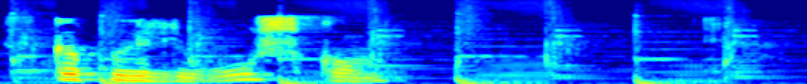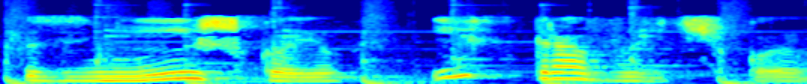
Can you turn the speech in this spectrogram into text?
з капелюшком, з ніжкою і з травичкою.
